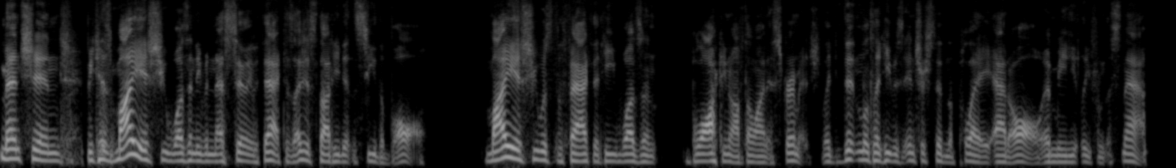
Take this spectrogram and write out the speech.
Mentioned because my issue wasn't even necessarily with that because I just thought he didn't see the ball. My issue was the fact that he wasn't blocking off the line of scrimmage. Like it didn't look like he was interested in the play at all immediately from the snap.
